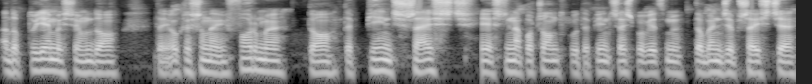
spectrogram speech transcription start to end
adoptujemy się do tej określonej formy, to te 5-6, jeśli na początku te 5-6 powiedzmy, to będzie przejście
